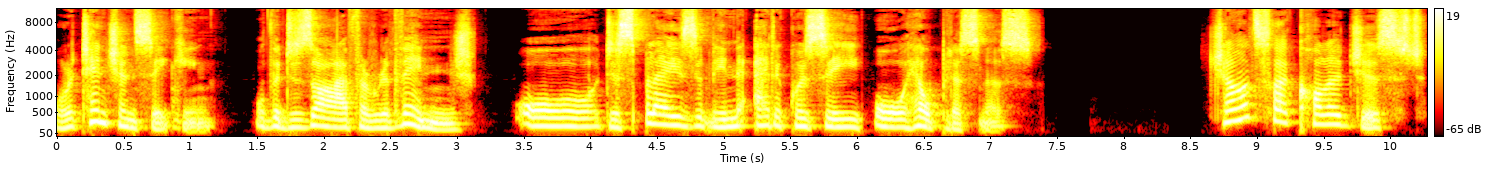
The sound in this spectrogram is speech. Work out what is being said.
or attention seeking, or the desire for revenge, or displays of inadequacy or helplessness. Child psychologist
